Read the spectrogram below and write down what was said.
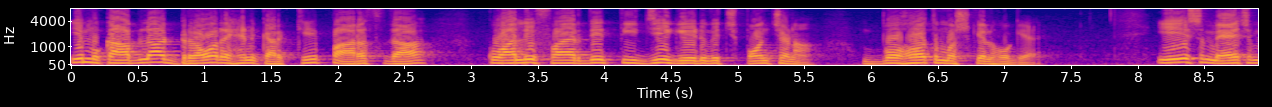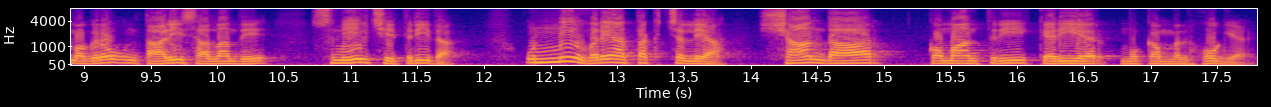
ਇਹ ਮੁਕਾਬਲਾ ਡਰਾ ਰਹਿਣ ਕਰਕੇ ਭਾਰਤ ਦਾ ਕੁਆਲੀਫਾਇਰ ਦੇ ਤੀਜੇ ਗੇੜ ਵਿੱਚ ਪਹੁੰਚਣਾ ਬਹੁਤ ਮੁਸ਼ਕਿਲ ਹੋ ਗਿਆ ਹੈ। ਇਸ ਮੈਚ ਮਗਰੋਂ 39 ਸਾਲਾਂ ਦੇ ਸੁਨੀਲ ਛੇਤਰੀ ਦਾ 19 ਵਰਿਆਂ ਤੱਕ ਚੱਲਿਆ ਸ਼ਾਨਦਾਰ ਕੌਮਾਂਤਰੀ ਕੈਰੀਅਰ ਮੁਕੰਮਲ ਹੋ ਗਿਆ ਹੈ।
